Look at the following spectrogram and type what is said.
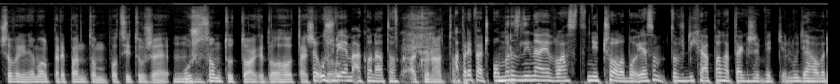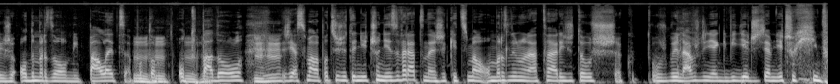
človek nemohol prepadnúť tomu pocitu, že mm. už som tu tak dlho, tak Že to, už viem, ako na to. Ako na to. A prepač, omrzlina je vlastne čo? Lebo ja som to vždy chápala tak, že veď ľudia hovorí, že odmrzol mi palec a potom mm-hmm, odpadol. Mm-hmm. Že ja som mala pocit, že to je niečo nezvratné, že keď si mal omrzlinu na tvári, že to už, to už bude navždy nejak vidieť, že tam niečo chýba.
